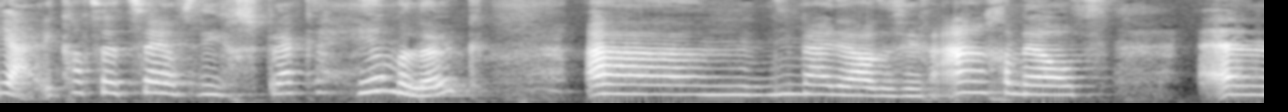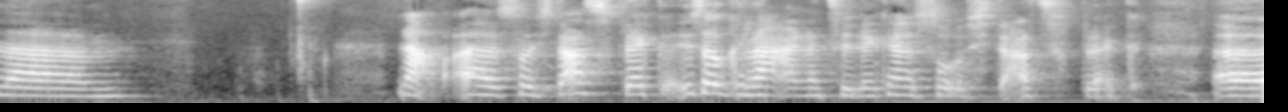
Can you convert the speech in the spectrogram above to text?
ja, ik had twee of drie gesprekken, helemaal leuk. Um, die meiden hadden zich aangemeld. En um, nou, uh, is ook raar natuurlijk, een sollicitatiegesprek. Uh,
